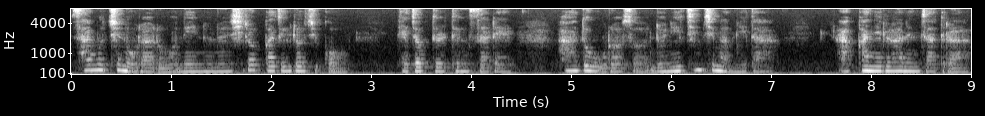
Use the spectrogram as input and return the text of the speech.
사무친 오라로 내 눈은 시력까지 흐려지고 대적들 등살에 하도 울어서 눈이 침침합니다. 악한 일을 하는 자들아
